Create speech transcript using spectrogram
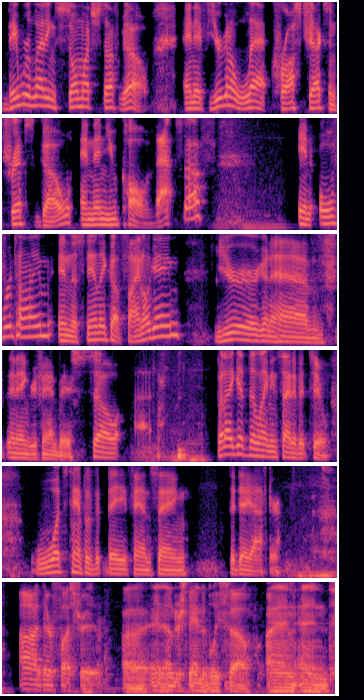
They were letting so much stuff go. And if you're going to let cross checks and trips go and then you call that stuff in overtime in the Stanley Cup final game, you're going to have an angry fan base. So, uh, but I get the lightning side of it too. What's Tampa Bay fans saying the day after? Uh, they're frustrated, uh, and understandably so. And and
